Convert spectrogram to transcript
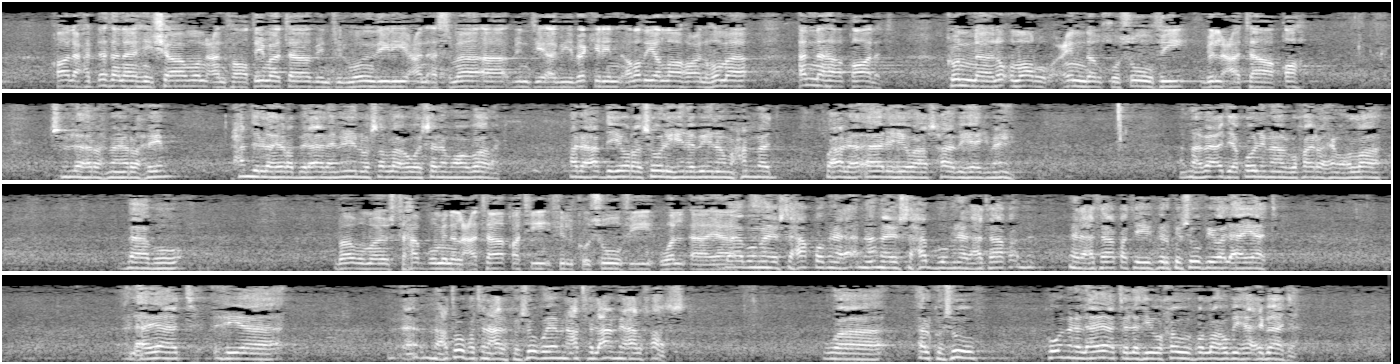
قال حدثنا هشام عن فاطمة بنت المنذر عن أسماء بنت أبي بكر رضي الله عنهما أنها قالت كنا نؤمر عند الخسوف بالعتاقة. بسم الله الرحمن الرحيم. الحمد لله رب العالمين وصلى الله وسلم وبارك على عبده ورسوله نبينا محمد وعلى آله وأصحابه أجمعين. أما بعد يقول الإمام البخاري رحمه الله باب باب ما يستحب من العتاقة في الكسوف والآيات. باب ما يستحق من ما يستحب من العتاقة من العتاقة في الكسوف والآيات. الآيات هي معطوفة على الكسوف وهي من عطف العام على الخاص. والكسوف هو من الآيات التي يخوف الله بها عباده.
